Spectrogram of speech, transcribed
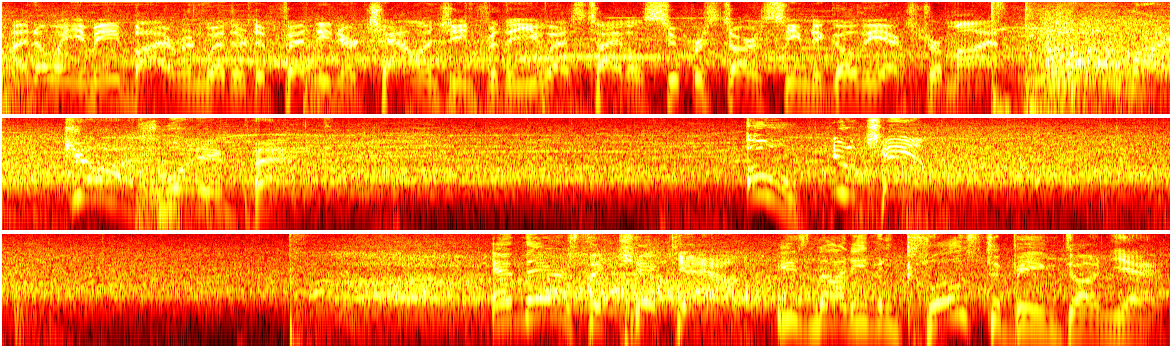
I know what you mean, Byron. Whether defending or challenging for the U.S. title, superstars seem to go the extra mile. Oh my gosh, what impact! Oh, new champ! And there's the kick out. He's not even close to being done yet.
